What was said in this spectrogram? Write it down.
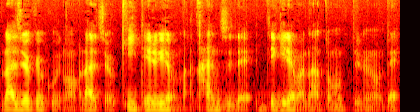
ラジオ局のラジオを聴いてるような感じでできればなと思ってるので、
